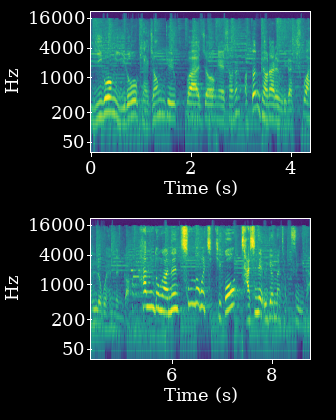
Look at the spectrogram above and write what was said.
(2015) 개정 교육 과정에서는 어떤 변화를 우리가 추구하려고 했는가 한동안은 침묵을 지키고 자신의 의견만 적습니다.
